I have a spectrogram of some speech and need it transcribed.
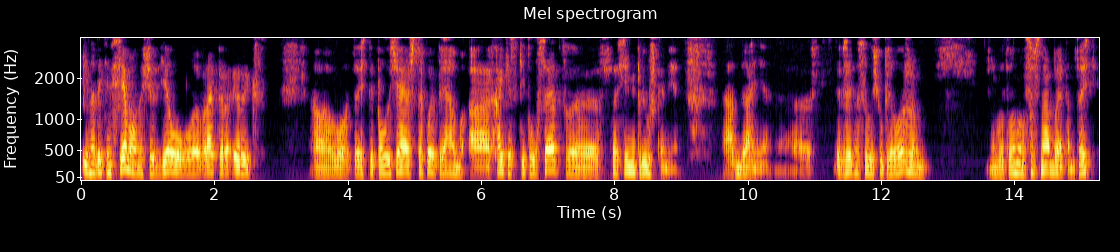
и над этим всем он еще сделал враппер RX, а, вот, то есть ты получаешь такой прям а, хакерский тулсет э, со всеми плюшками от Дани. Э, обязательно ссылочку приложим. Вот, он, собственно, об этом. То есть,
